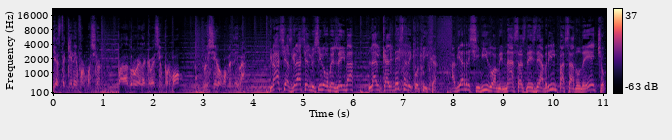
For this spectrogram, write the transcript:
Y hasta aquí la información. Para Duro de la Cabeza informó Luis Ciro Gómez Leiva. Gracias, gracias Luis Ciro Gómez Leiva. La alcaldesa de Cotija había recibido amenazas desde abril pasado. De hecho,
